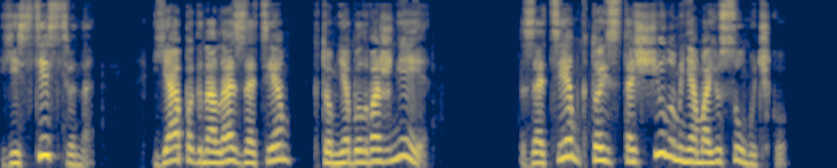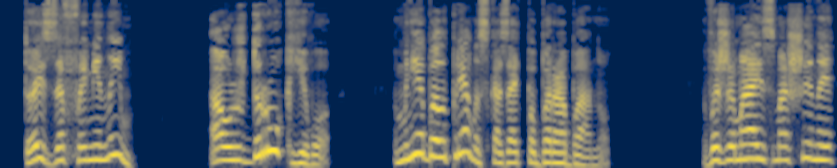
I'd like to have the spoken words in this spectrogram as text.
Естественно, я погналась за тем, кто мне был важнее, за тем, кто истощил у меня мою сумочку, то есть за Фоминым, а уж друг его мне был, прямо сказать, по барабану. Выжимая из машины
